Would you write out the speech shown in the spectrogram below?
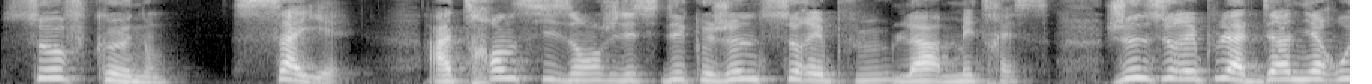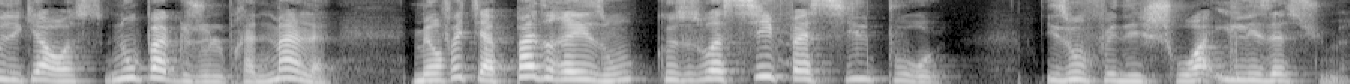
Sauf que non. Ça y est. À 36 ans, j'ai décidé que je ne serai plus la maîtresse. Je ne serai plus la dernière roue du carrosse. Non pas que je le prenne mal, mais en fait, il n'y a pas de raison que ce soit si facile pour eux. Ils ont fait des choix, ils les assument.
